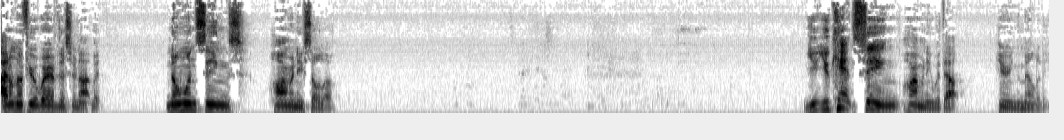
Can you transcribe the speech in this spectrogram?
I don't know if you're aware of this or not, but no one sings harmony solo. You, you can't sing harmony without hearing the melody.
